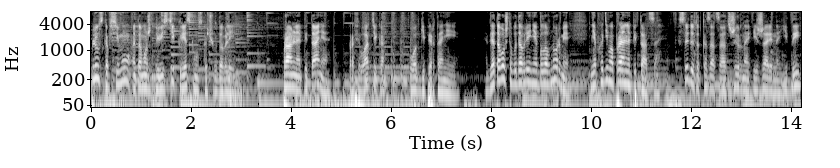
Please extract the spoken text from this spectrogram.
Плюс ко всему это может привести к резкому скачку давления. Правильное питание – профилактика от гипертонии. Для того, чтобы давление было в норме, необходимо правильно питаться. Следует отказаться от жирной и жареной еды,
